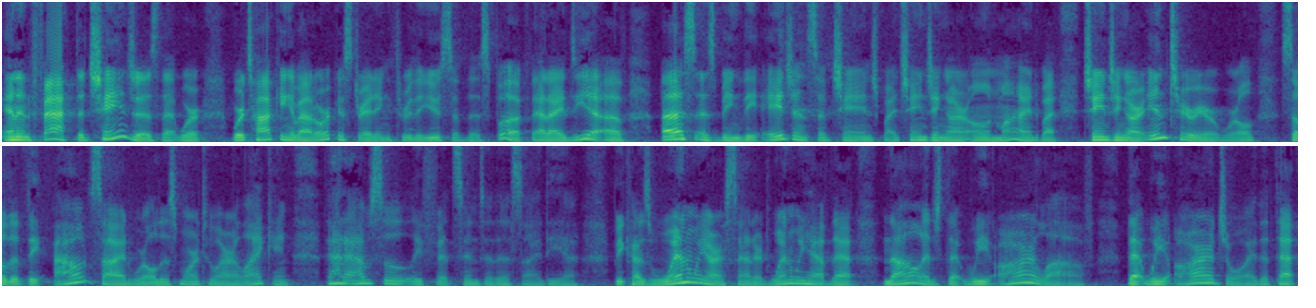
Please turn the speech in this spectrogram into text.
And in fact, the changes that we're, we're talking about orchestrating through the use of this book, that idea of us as being the agents of change by changing our own mind, by changing our interior world so that the outside world is more to our liking, that absolutely fits into this idea. Because when we are centered, when we have that knowledge that we are love, that we are joy, that that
